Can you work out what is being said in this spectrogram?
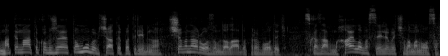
Математику вже тому вивчати потрібно, що вона розум до ладу приводить, сказав Михайло Васильович Ломоносов.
